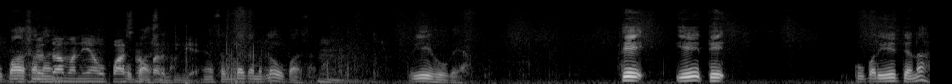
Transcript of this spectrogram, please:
उपासना। श्रद्धा उपासना उपासना। श्रद्धा का मतलब उपासना। हम्म, तो ये हो गया। ते ये ते ऊपर ये थे ना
